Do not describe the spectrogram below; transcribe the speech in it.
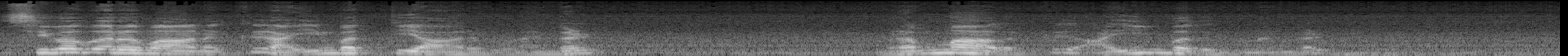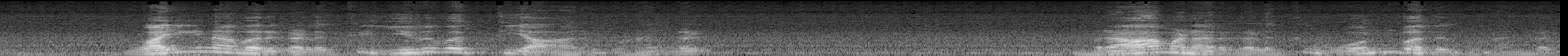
சிவபெருமானுக்கு ஐம்பத்தி ஆறு குணங்கள் பிரம்மாவுக்கு ஐம்பது குணங்கள் வைணவர்களுக்கு இருபத்தி ஆறு குணங்கள் பிராமணர்களுக்கு ஒன்பது குணங்கள்.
